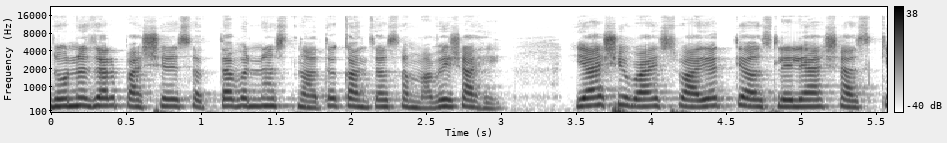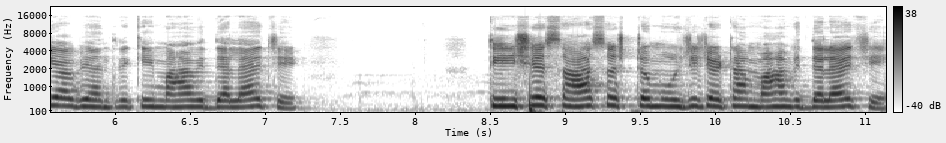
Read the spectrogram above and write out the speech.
दोन हजार पाचशे सत्तावन्न स्नातकांचा समावेश आहे. याशिवाय स्वायत्त असलेल्या शासकीय अभियांत्रिकी महाविद्यालयाचे तीनशे सहासष्ट मुळजी जेठा महाविद्यालयाचे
